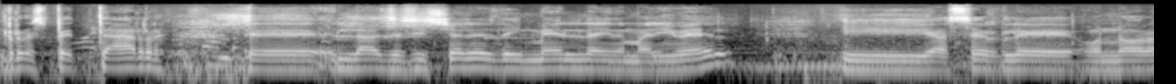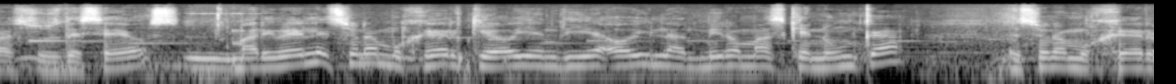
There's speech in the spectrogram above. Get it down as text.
respetar las decisiones de Imelda y de Maribel y hacerle honor a sus deseos. Maribel es una mujer que hoy en día, hoy la admiro más que nunca. Es una mujer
